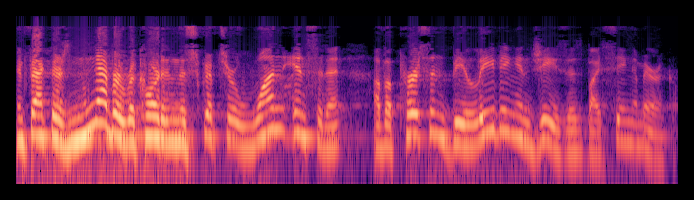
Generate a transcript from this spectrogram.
In fact, there's never recorded in the scripture one incident of a person believing in Jesus by seeing a miracle.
